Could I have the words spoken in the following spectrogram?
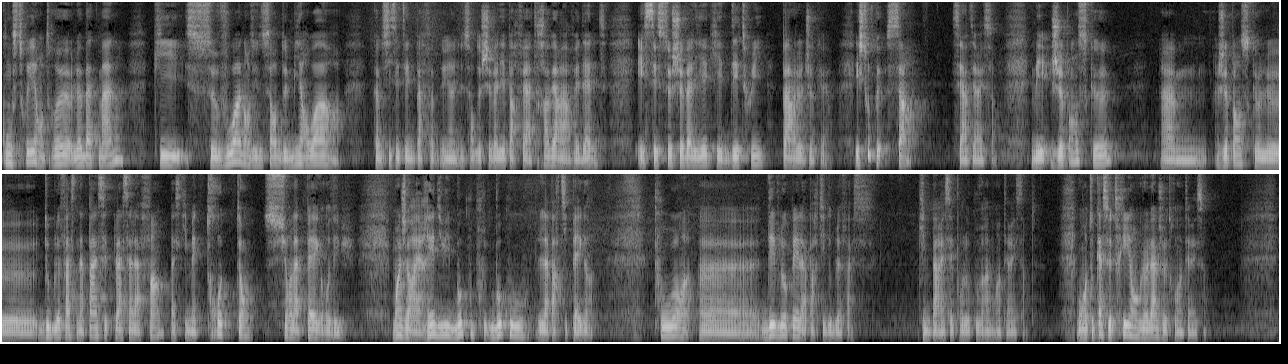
construit entre le Batman, qui se voit dans une sorte de miroir, comme si c'était une, une sorte de chevalier parfait à travers Harvey Dent, et c'est ce chevalier qui est détruit par le Joker. Et je trouve que ça, c'est intéressant. Mais je pense que euh, je pense que le double face n'a pas assez de place à la fin parce qu'ils mettent trop de temps sur la pègre au début. Moi, j'aurais réduit beaucoup, beaucoup la partie pègre pour euh, développer la partie double face, qui me paraissait pour le coup vraiment intéressante. Ou en tout cas, ce triangle-là, je le trouve intéressant.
